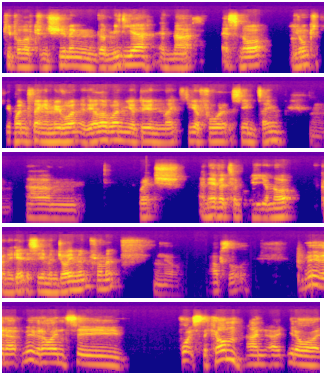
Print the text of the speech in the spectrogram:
people are consuming their media, in that it's not you don't consume one thing and move on to the other one. You're doing like three or four at the same time, mm. um, which inevitably you're not going to get the same enjoyment from it. No, absolutely. Moving on, moving on to what's to come, and uh, you know,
